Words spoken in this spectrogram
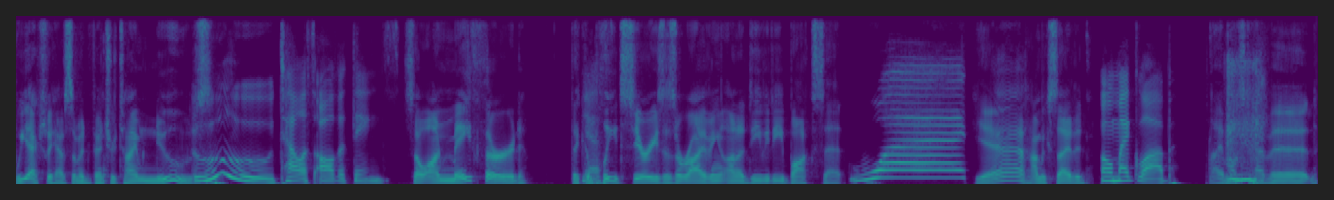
we actually have some Adventure Time news. Ooh, tell us all the things. So on May 3rd, the Yes. complete series is arriving on a DVD box set. What? Yeah, I'm excited. Oh my glob. I must have it.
